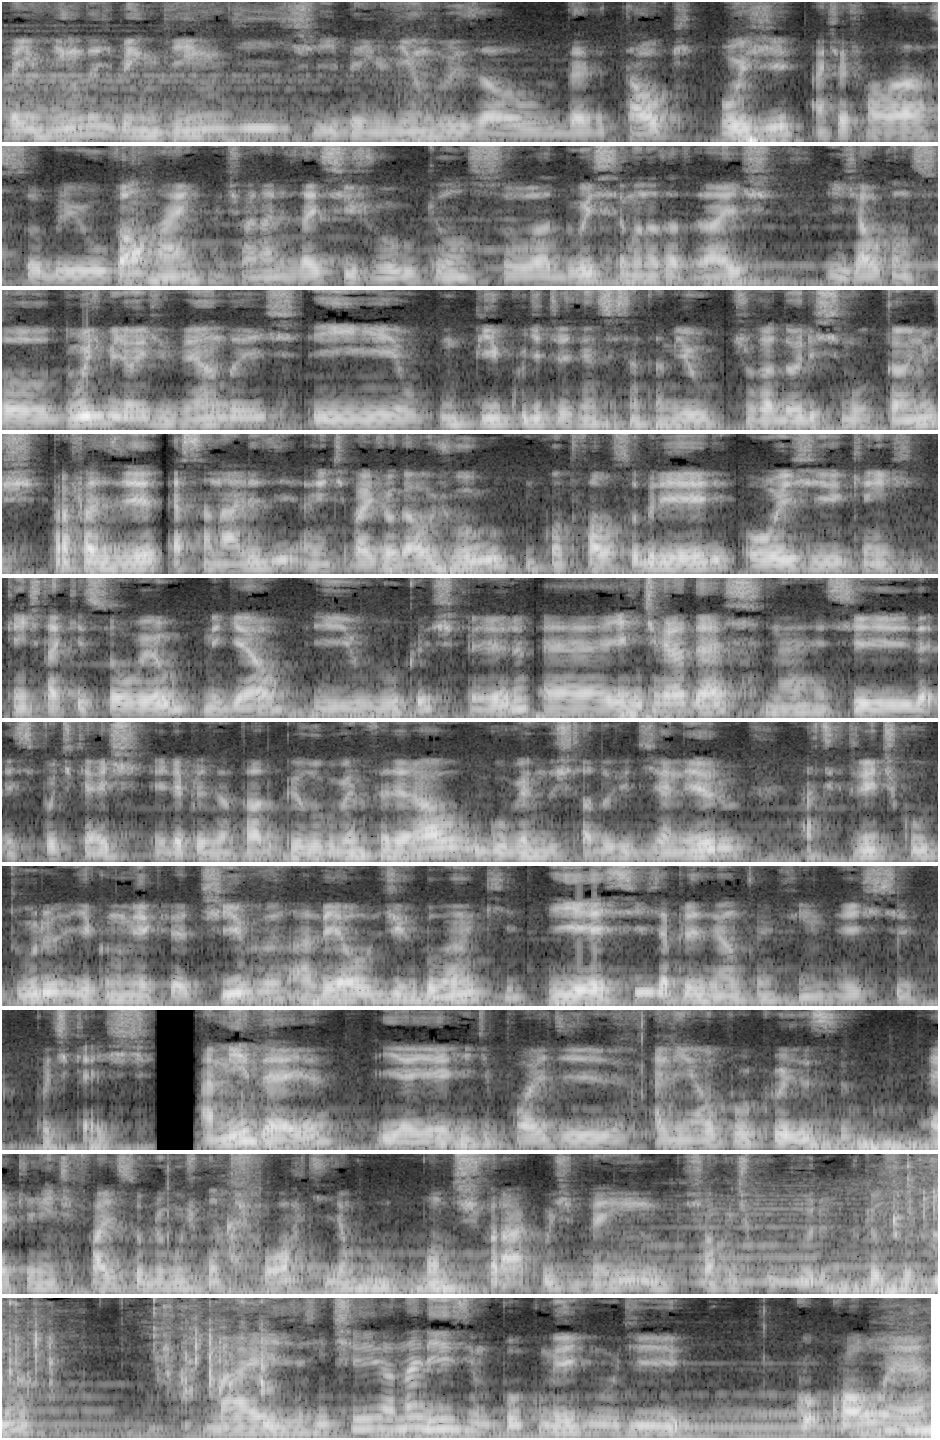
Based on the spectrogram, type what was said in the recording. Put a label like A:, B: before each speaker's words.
A: Bem-vindas, bem-vindes e bem-vindos ao Dev Talk. Hoje a gente vai falar sobre o Valheim, a gente vai analisar esse jogo que lançou há duas semanas atrás e já alcançou 2 milhões de vendas e um pico de 360 mil jogadores simultâneos. Para fazer essa análise, a gente vai jogar o jogo enquanto fala sobre ele. Hoje quem, quem está aqui sou eu, Miguel, e o Lucas Pereira. É, e a gente agradece né, esse, esse podcast. Ele é apresentado pelo Governo Federal, o Governo do Estado do Rio de Janeiro, a Secretaria de Cultura e Economia Criativa, a Lei Aldir Blanc, e esses apresentam, enfim, este podcast. A minha ideia, e aí a gente pode alinhar um pouco isso, é que a gente fale sobre alguns pontos fortes e alguns pontos fracos, bem choque de cultura, porque eu sou fã. Mas a gente analise um pouco mesmo de qual é,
